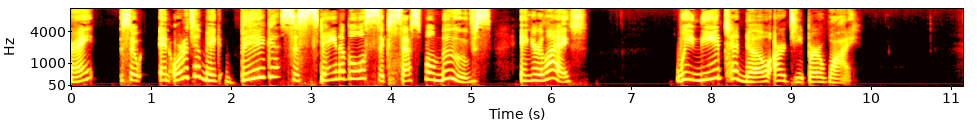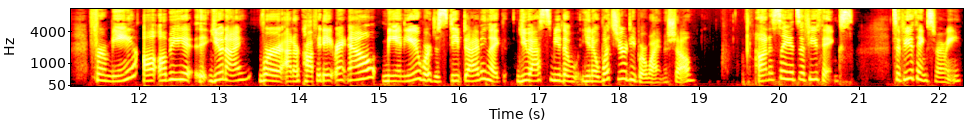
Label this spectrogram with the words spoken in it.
right? So in order to make big, sustainable, successful moves in your life, we need to know our deeper why. For me, I'll, I'll, be, you and I, we're at our coffee date right now. Me and you, we're just deep diving. Like you asked me the, you know, what's your deeper why, Michelle? Honestly, it's a few things. It's a few things for me.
